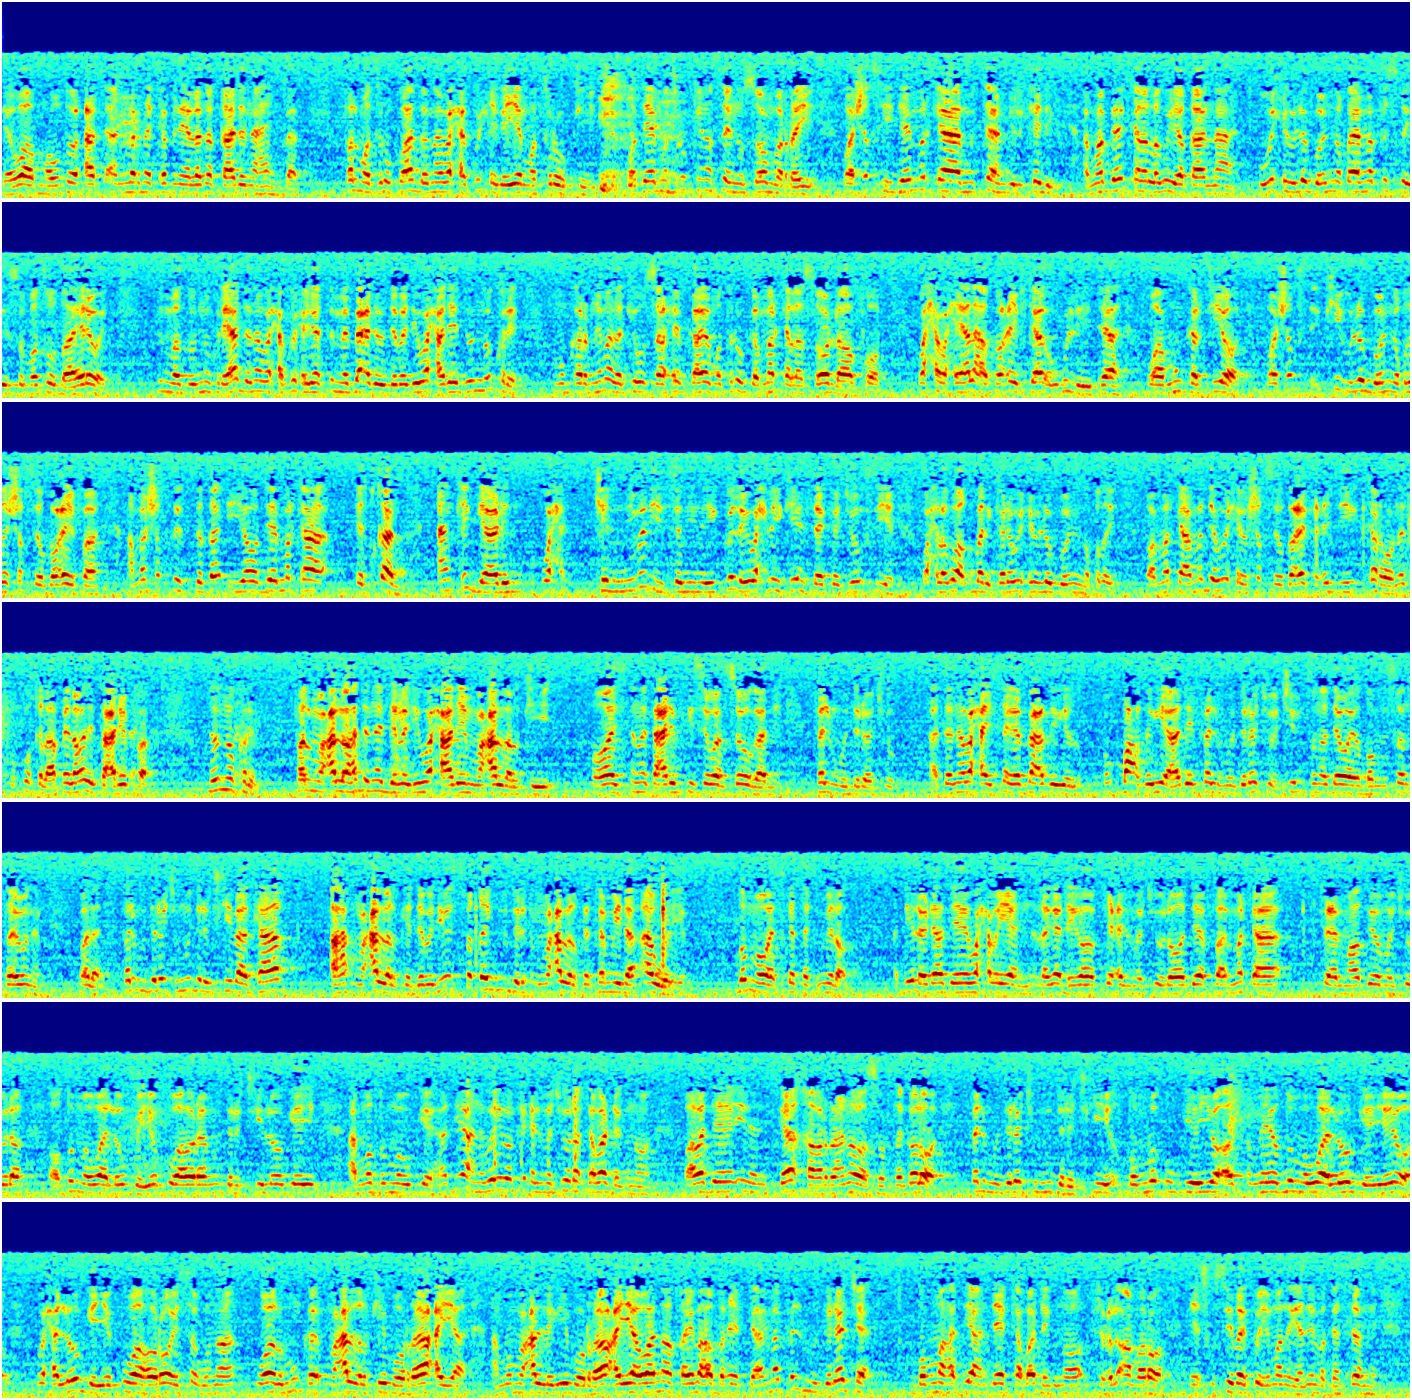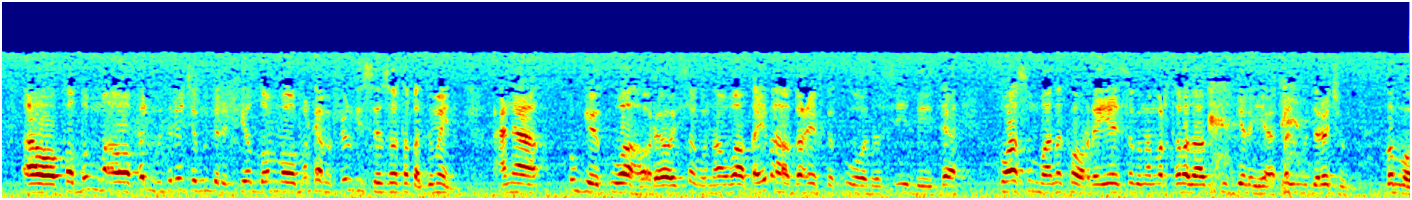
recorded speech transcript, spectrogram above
dee waa mawduucaas aan marna kabine lana qaadanahaynba falmatruuku haddana waxaa ku xigaya matruukii oo dee matruukiina saynu soo maray waa shaksi dee markaa mutaham bilkadib ama been kale lagu yaqaanaa wixii uu la gooni noqday ama fisqigiisu batuu daahire wey uma dunukri haddana waxaa ku xiga uma bacdow dabadi waxaadee dunukri munkarnimada kii u saaxiibkaayo matruuka marka la soo dhaafo waxa waxyaalaha daciifkaa ugu liitaa waa munkarkiio waa shaksi kii uu la gooni noqday shaksi daciifa ama shaksi siqa iyo dee markaa idqaan aan ka gaadhin wax kelinimadiisan inay kollay waxbay keenaysaa ka joogsiye wax lagu aqbali karo wixii uu la gooni noqday waa marka ama dee wixii shaksi daciif ciddii ka roonadku ku khilaafay labadii tacriifba dunukri falmucallo haddana dabadi waxaaday mucallalkii oo isna tacriifkiisa waan soo ogaanay falmudraju haddana waxaa isaga bacdigii bacdigii aaday falmudraju jimtuna dee way damisan tahay una wala falmudraju mudrajkii baa kaa ah mucallalka dabadi o isba qayb mudr mucallalka kamida ah weeye duma waa iska takmilo haddii la idhaha dee waxa weeyaan laga dhigo ficil majhuul oo dee markaa ficil maadi oo majhuula oo duma waa loo geeyo kuwa hore mudrajkii loo geeyey ama duma ugeey haddii aan weliba ficil majhuula kaba dhigno waaba dee inaan iskaga khabarnaano oo suurtagalo falmudraju mudrajkii duma ugeeyo mee duma waa loo geeyeyoo waxaa loo geeyey kuwa hore oo isaguna waa munka mucallalkii buu raacaya ama mucalligii buu raacaya waana qaybaha daciifka. Ama falmudraja duma haddii aan dee kaba dhigno ficil amaro isku sibay ku imanayaan faduma falmudraja mudrajkii duma oo markaa mafcuulkiisa soo taqadumeyn macnaa ugee kuwa hore oo isaguna waa qaybaha daciifka kuwooda sii liita kuwaasun baana ka horreeya isaguna martabadaas ku gelaya falmudraju duma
